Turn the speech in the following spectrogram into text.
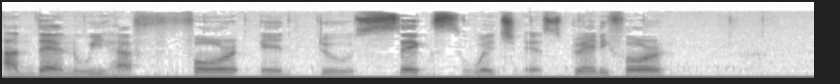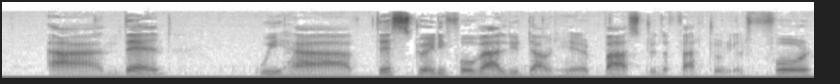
And then we have 4 into 6 which is 24 and then we have this 24 value down here passed to the factorial 4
